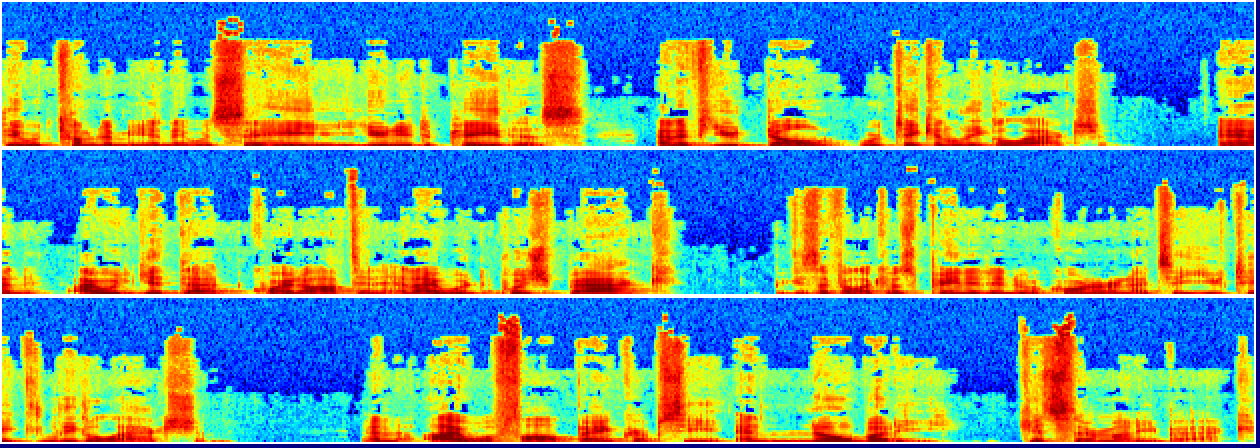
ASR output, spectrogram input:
They would come to me and they would say, "Hey, you need to pay this." And if you don't, we're taking legal action. And I would get that quite often. And I would push back because I felt like I was painted into a corner. And I'd say, You take legal action and I will file bankruptcy. And nobody gets their money back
